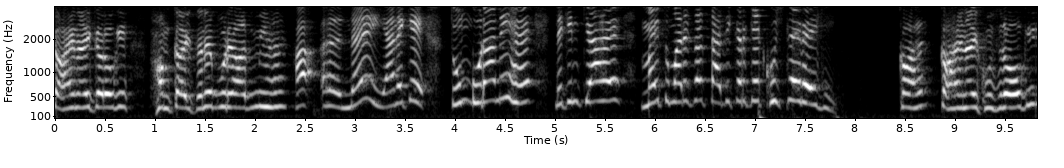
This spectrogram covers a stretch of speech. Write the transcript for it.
काहे नहीं करोगी? हम का इतने बुरे आदमी हैं। हाँ नहीं यानी कि तुम बुरा नहीं है लेकिन क्या है मैं तुम्हारे साथ शादी करके खुश नहीं रहेगी। काहे काहे नहीं खुश रहोगी?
